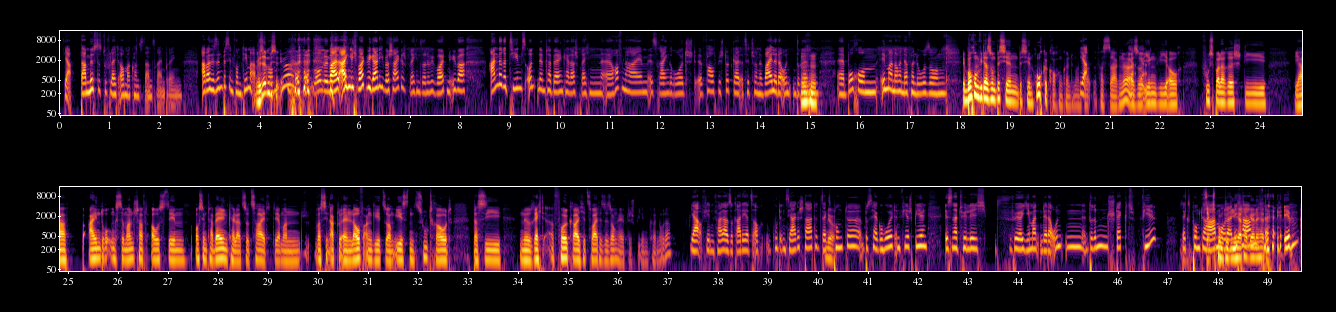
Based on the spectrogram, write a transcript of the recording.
ja, da müsstest du vielleicht auch mal Konstanz reinbringen. Aber wir sind ein bisschen vom Thema Wir sind abgekommen. ein bisschen, ja, warum denn? Weil eigentlich wollten wir gar nicht über Schalke sprechen, sondern wir wollten über andere Teams unten im Tabellenkeller sprechen. Äh, Hoffenheim ist reingerutscht, äh, VfB Stuttgart ist jetzt schon eine Weile da unten drin, Mhm. äh, Bochum immer noch in der Verlosung. In Bochum wieder so ein bisschen, bisschen hochgekrochen, könnte man Ja. fa- fast sagen. Ne? Ja, also irgendwie auch fußballerisch die ja, beeindruckendste Mannschaft aus dem, aus dem Tabellenkeller zurzeit, der man, was den aktuellen Lauf angeht, so am ehesten zutraut, dass sie eine recht erfolgreiche zweite Saisonhälfte spielen können, oder? Ja, auf jeden Fall. Also gerade jetzt auch gut ins Jahr gestartet. Sechs Ja. Punkte bisher geholt in vier Spielen. Ist natürlich für jemanden, der da unten drin steckt, viel. Sechs Punkte Sechs haben Punkte, oder nicht Hertha haben. gerne hätte. Eben.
